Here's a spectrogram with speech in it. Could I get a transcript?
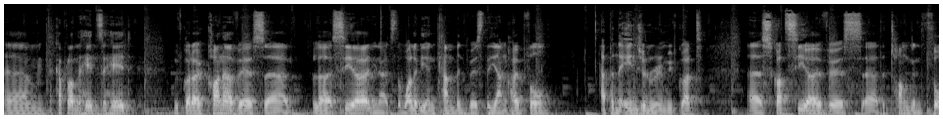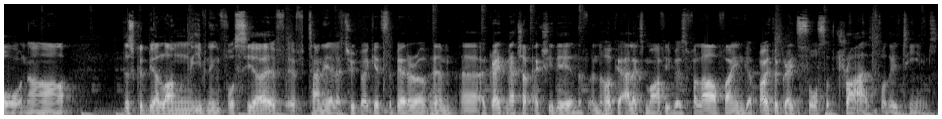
Um, a couple on the heads ahead. We've got O'Connor versus uh. You know, it's the Wallaby incumbent versus the young hopeful. Up in the engine room, we've got uh, Scott Sio versus uh, the Tongan Thor. Now, this could be a long evening for Sio if, if Taniela Tupou gets the better of him. Uh, a great matchup actually there in the, in the hooker, Alex Mafi versus Folau Fainga'a. Both a great source of tries for their teams.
